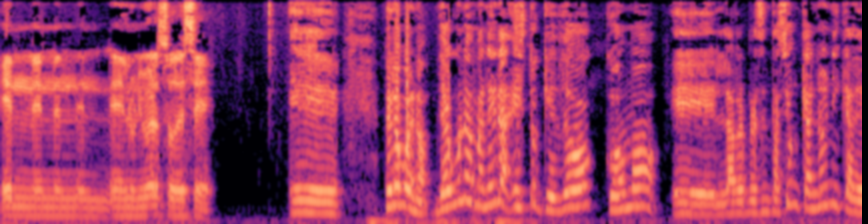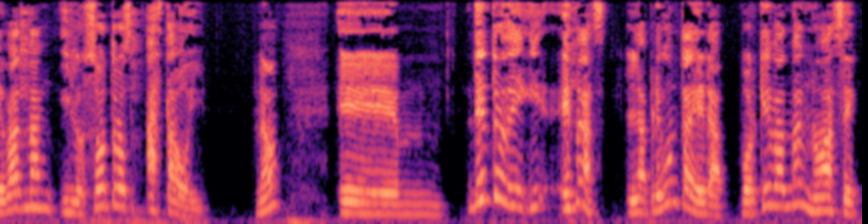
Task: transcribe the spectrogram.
en, en- en- en el universo DC. Eh, pero bueno, de alguna manera esto quedó como eh, la representación canónica de Batman y los otros hasta hoy, ¿no? Eh, dentro de... Es más, la pregunta era, ¿por qué Batman no hace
